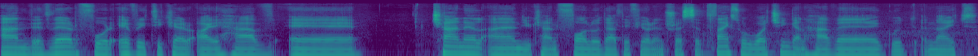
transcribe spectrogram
And there for every ticker I have a channel and you can follow that if you're interested. Thanks for watching and have a good night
